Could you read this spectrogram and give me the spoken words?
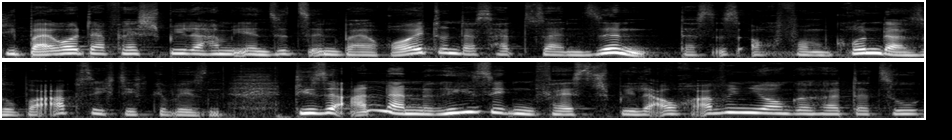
Die Bayreuther Festspiele haben ihren Sitz in Bayreuth und das hat seinen Sinn. Das ist auch vom Gründer so beabsichtigt gewesen. Diese anderen riesigen Festspiele, auch Avignon gehört dazu,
